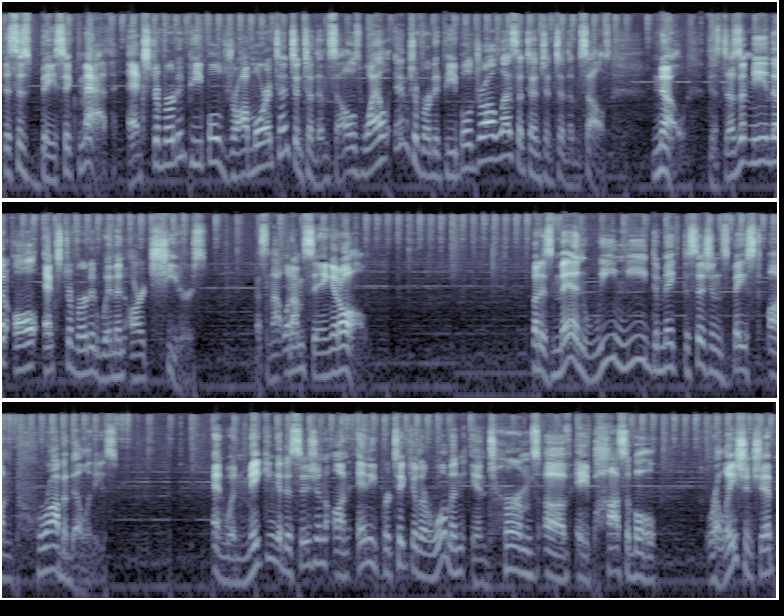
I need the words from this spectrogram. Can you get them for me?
This is basic math. Extroverted people draw more attention to themselves, while introverted people draw less attention to themselves. No, this doesn't mean that all extroverted women are cheaters. That's not what I'm saying at all. But as men, we need to make decisions based on probabilities. And when making a decision on any particular woman in terms of a possible relationship,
